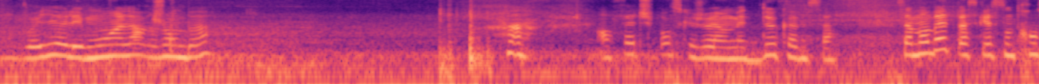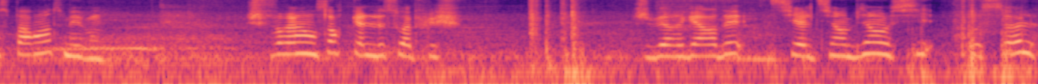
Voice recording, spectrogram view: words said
Vous voyez, elle est moins large en bas. Ah, en fait, je pense que je vais en mettre deux comme ça. Ça m'embête parce qu'elles sont transparentes, mais bon. Je ferai en sorte qu'elle ne le soient plus. Je vais regarder si elle tient bien aussi au sol.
